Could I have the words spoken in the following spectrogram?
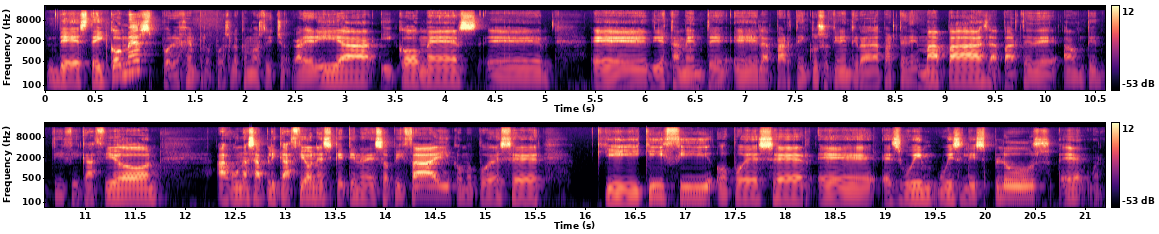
de este e-commerce, por ejemplo, pues lo que hemos dicho, galería, e-commerce, eh, eh, directamente la parte, incluso tiene integrada la parte de mapas, la parte de autentificación, algunas aplicaciones que tiene de Shopify, como puede ser Kifi o puede ser eh, Swim Wishlist Plus. Eh, bueno,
